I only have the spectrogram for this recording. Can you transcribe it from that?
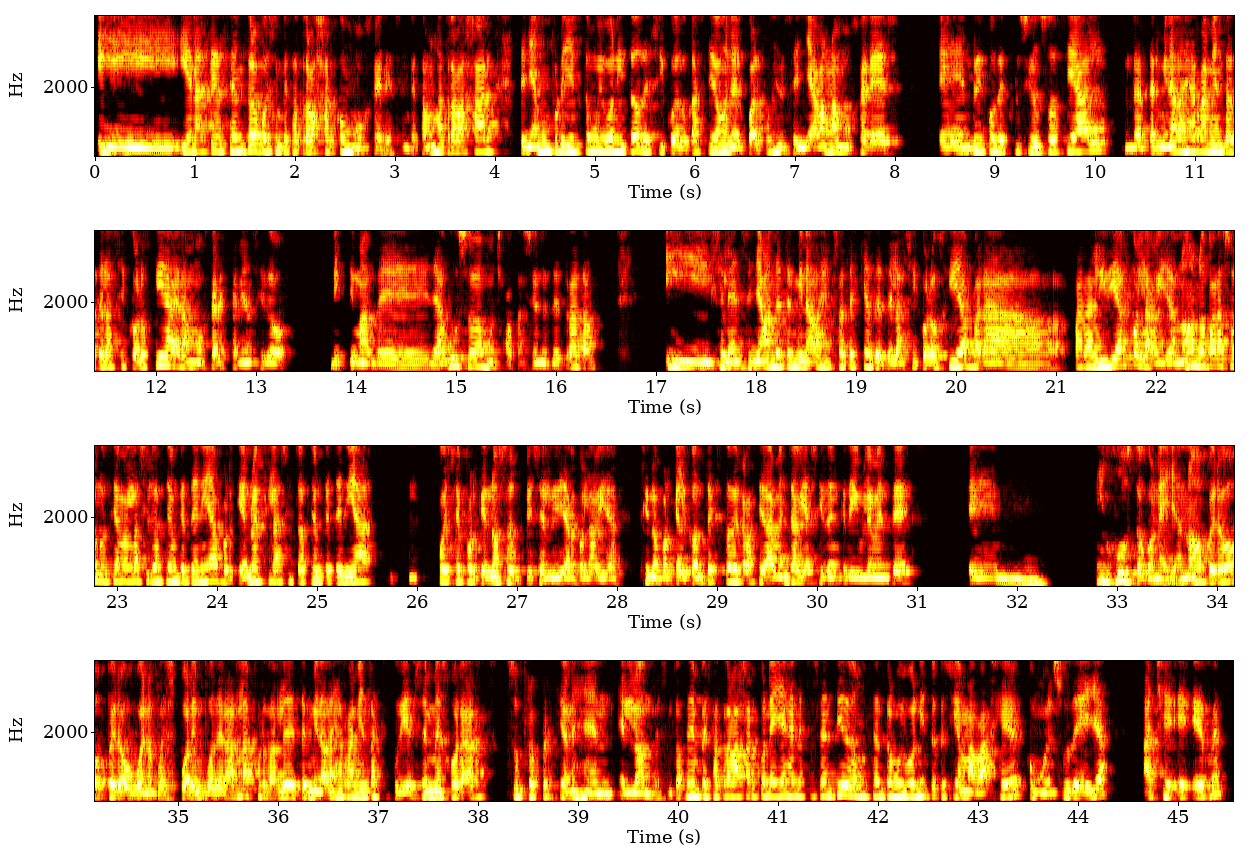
y, en aquel centro pues empecé a trabajar con mujeres. Empezamos a trabajar, tenían un proyecto muy bonito de psicoeducación en el cual pues enseñaban a mujeres en riesgo de exclusión social determinadas herramientas de la psicología. Eran mujeres que habían sido víctimas de abuso, en muchas ocasiones de trata y se les enseñaban determinadas estrategias desde la psicología para, para, lidiar con la vida, ¿no? No para solucionar la situación que tenía, porque no es que la situación que tenía fuese porque no supiese lidiar con la vida, sino porque el contexto, desgraciadamente, había sido increíblemente em, injusto con ellas, ¿no? Pero, pero bueno, pues por empoderarlas, por darle determinadas herramientas que pudiesen mejorar sus prospecciones en, en, Londres. Entonces empecé a trabajar con ellas en este sentido, en un centro muy bonito que se llamaba HER, como el su de ella, H-E-R.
